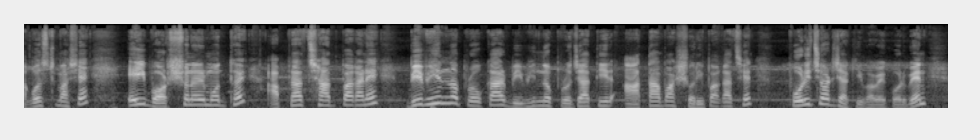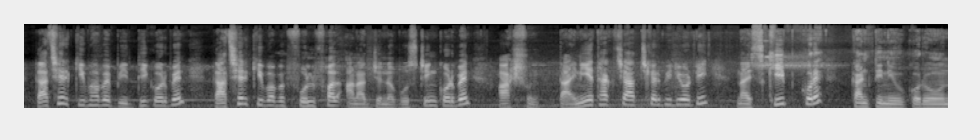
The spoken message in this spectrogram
আগস্ট মাসে। এই বর্ষণের মধ্যে আপনার ছাদ বাগানে বিভিন্ন প্রকার, বিভিন্ন প্রজাতির আতা বা শরিফা গাছের পরিচর্যা কীভাবে করবেন, গাছের কীভাবে বৃদ্ধি করবেন, গাছের কীভাবে ফুল ফল আনার জন্য বুস্টিং করবেন, আসুন তাই নিয়ে থাকছে আজকের ভিডিওটি, না স্কিপ করে কন্টিনিউ করুন।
